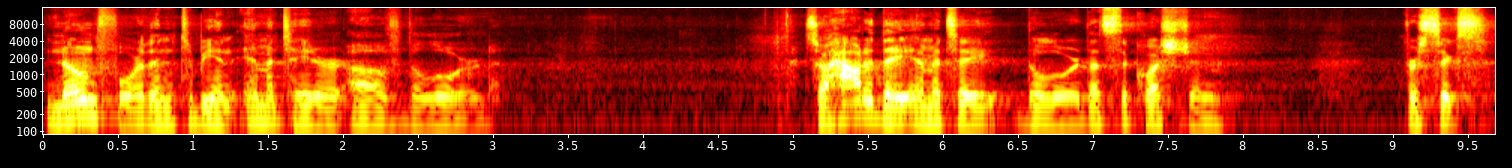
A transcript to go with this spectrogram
known for than to be an imitator of the Lord? So, how did they imitate the Lord? That's the question. Verse 6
